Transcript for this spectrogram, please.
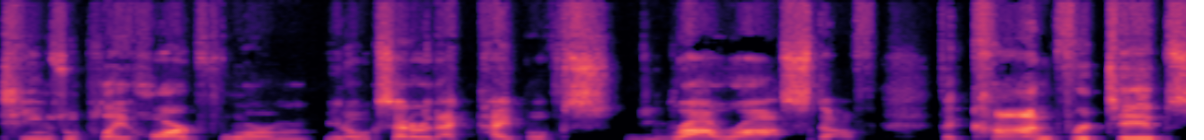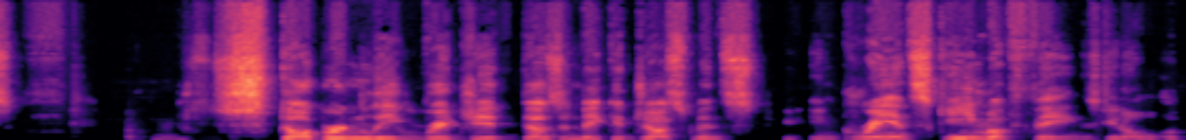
Teams will play hard for him, you know, et cetera. That type of rah rah stuff. The con for Thibs, stubbornly rigid, doesn't make adjustments in grand scheme of things. You know,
